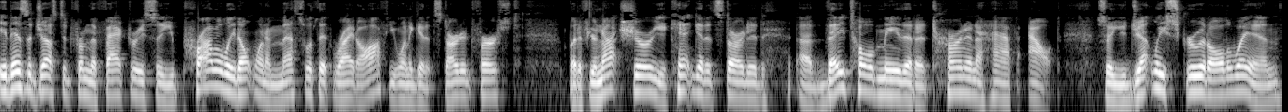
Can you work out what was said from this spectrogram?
It is adjusted from the factory, so you probably don't want to mess with it right off. You want to get it started first. But if you're not sure, you can't get it started, uh, they told me that a turn and a half out. So you gently screw it all the way in,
